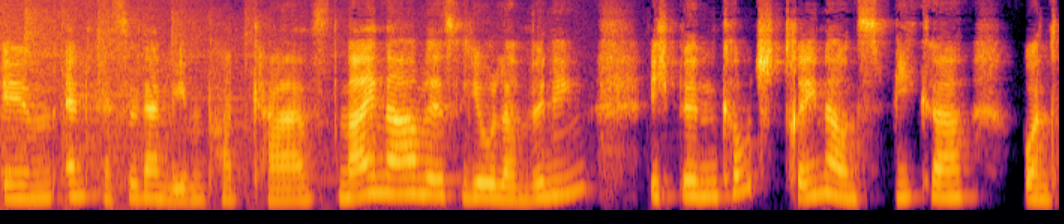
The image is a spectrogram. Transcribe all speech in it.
im Entfessel dein Leben Podcast. Mein Name ist Viola Wünning. Ich bin Coach, Trainer und Speaker und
